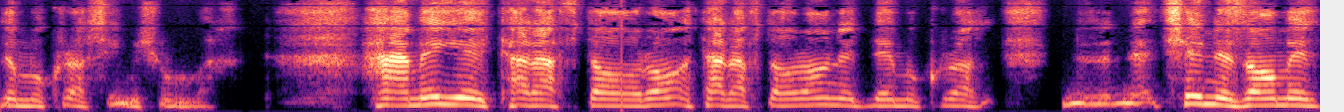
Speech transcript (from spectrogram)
دموکراسی میشون وقت. همه طرفداران طرفداران دموکراسی چه نظام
